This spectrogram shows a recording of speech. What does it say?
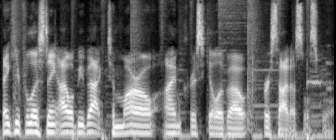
Thank you for listening. I will be back tomorrow. I'm Chris Guillebeau for Side Hustle School.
